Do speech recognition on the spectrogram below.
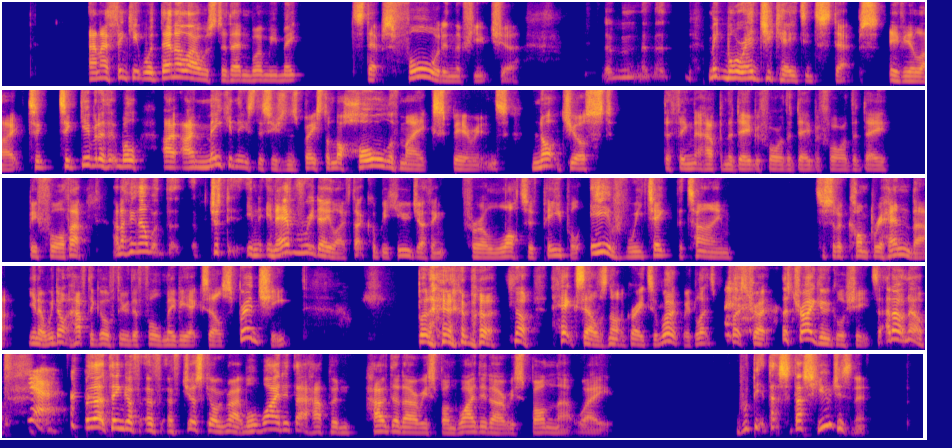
And I think it would then allow us to then, when we make steps forward in the future, make more educated steps, if you like, to, to give it a well, I, I'm making these decisions based on the whole of my experience, not just the thing that happened the day before, the day before, the day before that. And I think that would just in, in everyday life, that could be huge, I think, for a lot of people if we take the time to sort of comprehend that. You know, we don't have to go through the full maybe Excel spreadsheet, but but no, Excel's not great to work with. Let's let's try let's try Google Sheets. I don't know. Yeah. But that thing of, of of just going right. Well, why did that happen? How did I respond? Why did I respond that way? Would be that's that's huge, isn't it?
